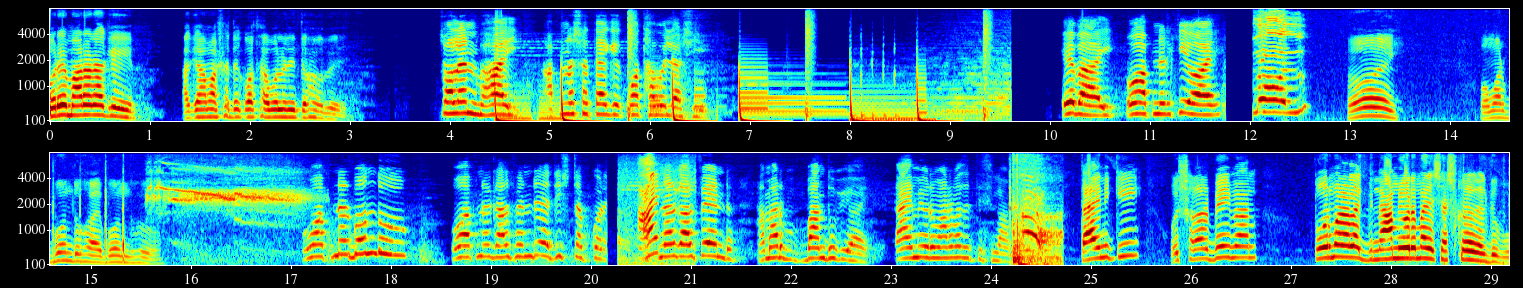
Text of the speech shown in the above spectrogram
ওরে মারার আগে আগে আমার সাথে কথা বলে নিতে হবে। চলেন ভাই আপনার সাথে আগে কথা বলে আসি। এ ভাই ও আপনার কি হয়? ওই ও আমার বন্ধু হয় বন্ধু। ও আপনার বন্ধু? ও আপনার গার্লফ্রেন্ডে ডিস্টার্ব করে। আপনার গার্লফ্রেন্ড আমার বান্ধবী হয় তাই আমি ওর মারবা যেতেছিলাম। তাই নাকি? ওই শালার বেইমান তোর মারা লাগবে না আমি ওরে মারে শেষ করে দেবো।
